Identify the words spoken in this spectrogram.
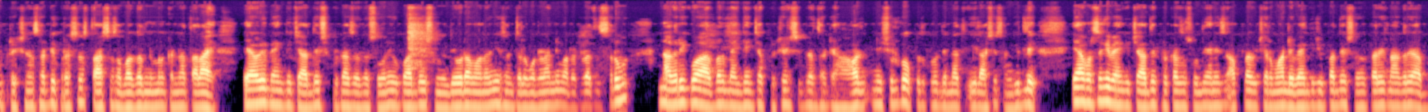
प्रेक्षणासाठी प्रशस्त असा सभागृह निर्माण करण्यात आला आहे. यावेळी बँकेचे अध्यक्ष प्रकाश सोनी उपाध्यक्ष देवडा माननीय संचालक मंडळांनी मराठवाड्यातील सर्व नागरिक व अर्बन बँकेच्या प्रशिक्षण शिबिरांसाठी हा हॉल निशुल्क उपलब्ध करून देण्यात येईल असे सांगितले. या प्रसंगी बँकेचे अध्यक्ष प्रकाश सोनी यांनी आपला विचार मांडले. बँकेचे उपाध्यक्ष सहकारी नागरिक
